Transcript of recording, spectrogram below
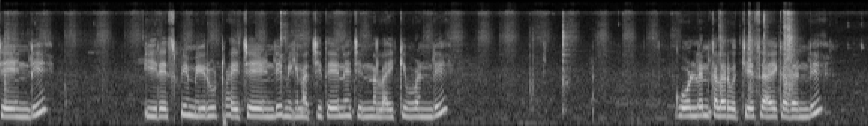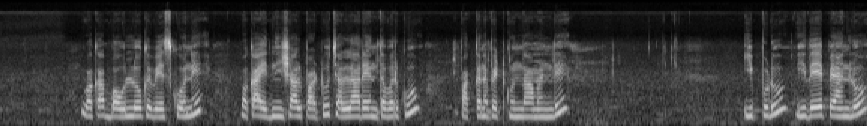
చేయండి. ఈ రెసిపీ మీరు ట్రై చేయండి. మీకు నచ్చితేనే చిన్న లైక్ ఇవ్వండి. గోల్డెన్ కలర్ వచ్చేసాయి కదండి. ఒక బౌల్లోకి వేసుకొని ఒక ఐదు నిమిషాల పాటు చల్లారేంత వరకు పక్కన పెట్టుకుందామండి. ఇప్పుడు ఇదే ప్యాన్లో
